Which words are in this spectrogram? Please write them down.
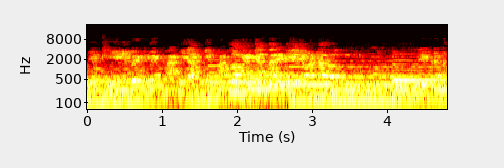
మేము కీళ్ళు పెట్టి మేము మీరు వెళ్తారండి. వీళ్ళు ఏమంటారు? ఎప్పుడన్నా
